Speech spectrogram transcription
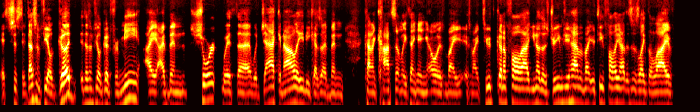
it's just it doesn't feel good. It doesn't feel good for me. I, I've been short with uh, with Jack and Ollie because I've been kind of constantly thinking, oh, is my is my tooth gonna fall out? You know those dreams you have about your teeth falling out. This is like the live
